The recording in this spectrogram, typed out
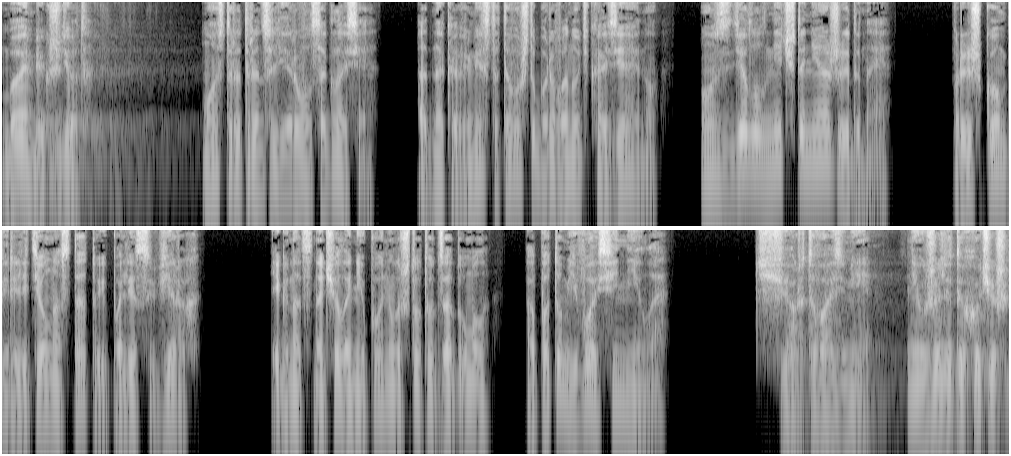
«Бамбик ждет. Монстр транслировал согласие. Однако вместо того, чтобы рвануть к хозяину, он сделал нечто неожиданное. Прыжком перелетел на статую и полез вверх, Игнат сначала не понял, что тот задумал, а потом его осенило. «Черт возьми, неужели ты хочешь...»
